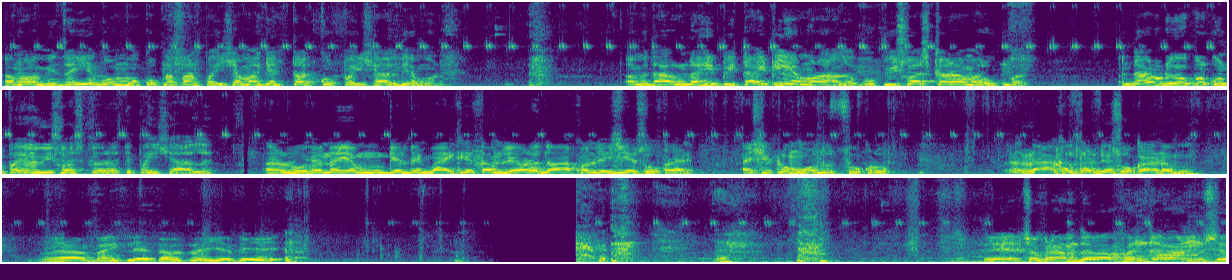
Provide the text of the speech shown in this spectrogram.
અમે અમે જઈએ ગમમાં કોકના પાસે પૈસા માગીએ ને તજ કોક પૈસા હાલ દે મને. અમે દારૂ નહીં પીતા એટલે અમને આ લોકો. વિશ્વાસ કરે અમારા ઉપર. દારૂડીઓ દારૂ ઉપર કોણ વિશ્વાસ કરે તે પૈસા હાલે અને રોહ્યો નહીં એમ હું ઘેર જઈને બાઇક લેતા હું લેવડો દવાખાને લઈ જઈએ છોકરાને. આ કેટલો મોડો છોકરો. દાખલ કરી દે છોકરાને હું યાર બાઈક લેતા જઈએ બે. લે છોકરા આમ દવાખાને જવાનું છે.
